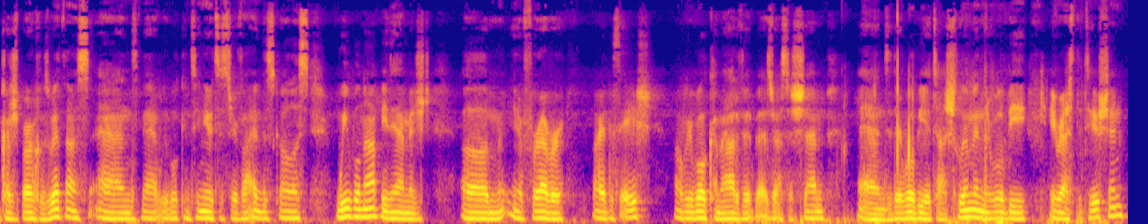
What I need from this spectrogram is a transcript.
Kadosh Baruch is with us, and that we will continue to survive this gullus. We will not be damaged, um, you know, forever by this Aish uh, we will come out of it, Bezras Hashem, and there will be a tashlumin, there will be a restitution,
